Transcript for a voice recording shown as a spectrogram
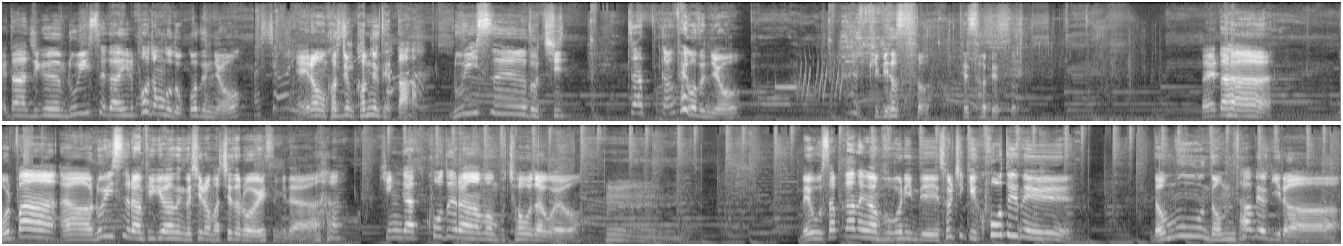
일단 지금 루이스가 1% 정도 높거든요. 勝 야, 利 이러면 검증 검증됐다. 루이스도 진짜 깡패거든요. 비볐어. 됐어 됐어. 자 일단 몰빵 어, 루이스랑 비교하는 거 실험 마치도록 하겠습니다. 킹갓 코드랑 한번 붙여보자고요. 음 매우 쌉 가능한 부분인데 솔직히 코드는 너무 넘사벽이라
